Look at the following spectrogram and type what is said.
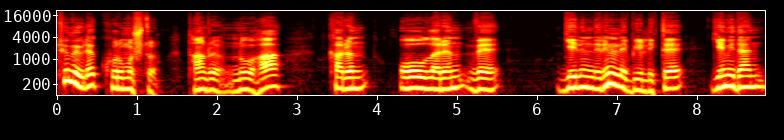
tümüyle kurumuştu. Tanrı Nuh'a karın, oğulların ve gelinlerinle birlikte gemiden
